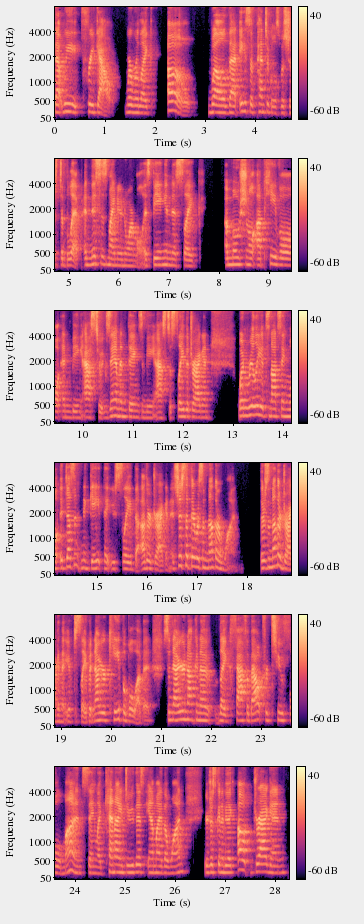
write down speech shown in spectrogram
that we freak out, where we're like, oh, well, that Ace of Pentacles was just a blip. And this is my new normal, is being in this like emotional upheaval and being asked to examine things and being asked to slay the dragon. When really it's not saying, well, it doesn't negate that you slayed the other dragon. It's just that there was another one there's another dragon that you have to slay but now you're capable of it. So now you're not going to like faff about for two full months saying like can i do this? Am i the one? You're just going to be like oh dragon.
